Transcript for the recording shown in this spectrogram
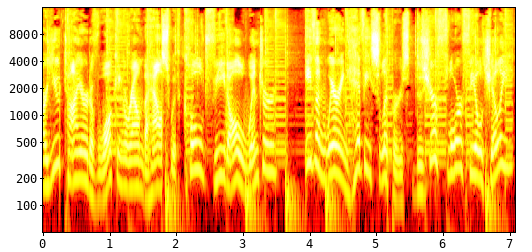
Are you tired of walking around the house with cold feet all winter? Even wearing heavy slippers, does your floor feel chilly?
